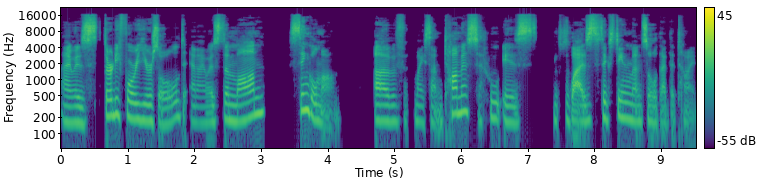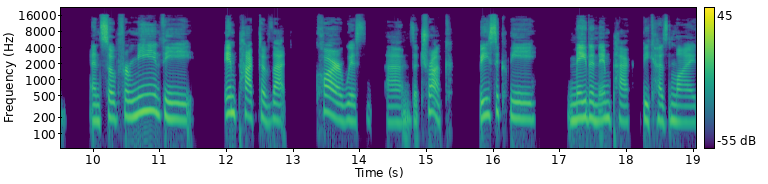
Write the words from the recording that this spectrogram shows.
I was 34 years old, and I was the mom, single mom of my son Thomas, who is was 16 months old at the time. And so for me, the impact of that car with um, the truck basically made an impact because my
